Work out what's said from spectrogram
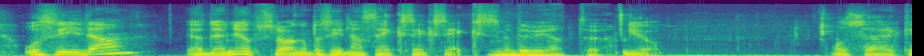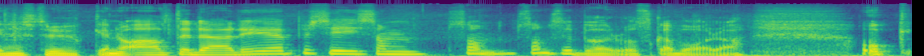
Och sidan? Ja, den är uppslagen på sidan 666. Men det vet du. Ja. Och särken är struken och allt det där, det är precis som, som, som sig bör och ska vara. Och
